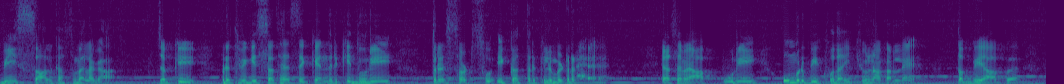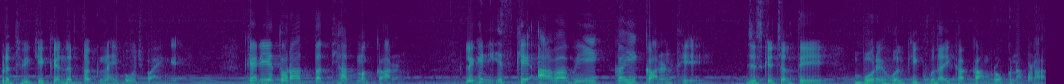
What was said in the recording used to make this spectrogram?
20 साल का समय लगा, जबकि पृथ्वी की सतह से केंद्र की दूरी तिरसठ किलोमीटर है। ऐसे में आप पूरी उम्र भी खुदाई क्यों ना कर ले? तब भी आप पृथ्वी के केंद्र तक नहीं पहुँच पाएँगे। खैर, ये तो रहा तथ्यात्मक कारण। लेकिन इसके अलावा भी कई कारण थे, जिसके चलते बोरे होल की खुदाई का काम रोकना पड़ा।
